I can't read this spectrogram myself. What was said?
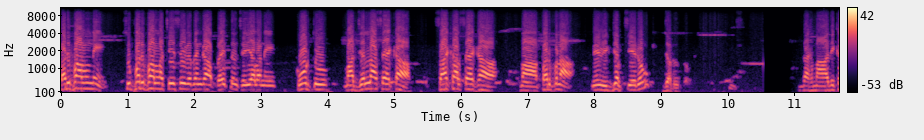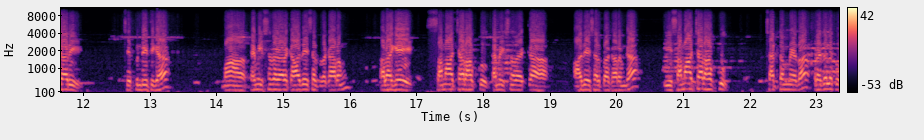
పరిపాలనని సుపరిపాలన చేసే విధంగా ప్రయత్నం చేయాలని కోరుతూ మా జిల్లా శాఖ సహకార శాఖ మా తరఫున మేము విజ్ఞప్తి చేయడం జరుగుతుంది. ఇందాక మా అధికారి చెప్పిన రీతిగా మా కమిషనర్ గారి ఆదేశాల ప్రకారం అలాగే సమాచార హక్కు కమిషనర్ యొక్క ఆదేశాల ప్రకారంగా ఈ సమాచార హక్కు చట్టం మీద ప్రజలకు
